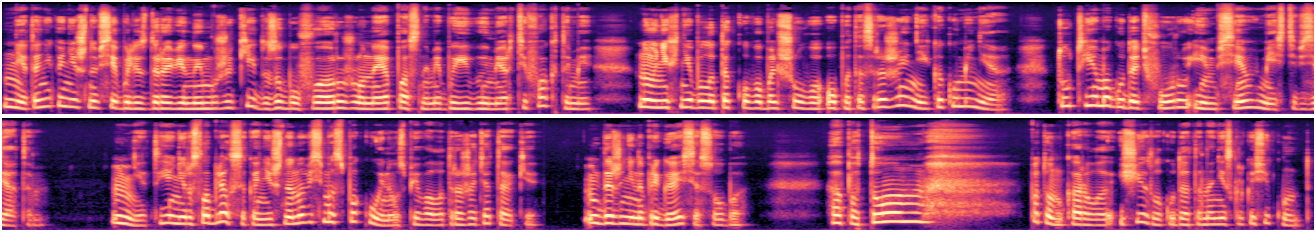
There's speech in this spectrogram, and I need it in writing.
Нет, они, конечно, все были здоровенные мужики, до зубов вооруженные опасными боевыми артефактами, но у них не было такого большого опыта сражений, как у меня. Тут я могу дать фору им всем вместе взятым. Нет, я не расслаблялся, конечно, но весьма спокойно успевал отражать атаки, даже не напрягаясь особо. А потом... Потом Карла исчезла куда-то на несколько секунд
